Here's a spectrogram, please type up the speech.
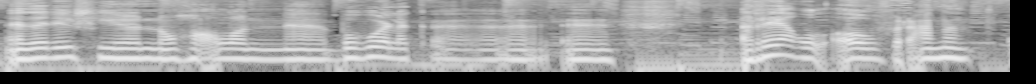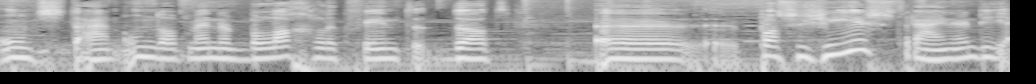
En er is hier nogal een uh, behoorlijke uh, rel over aan het ontstaan... omdat men het belachelijk vindt dat passagierstreinen... Die,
